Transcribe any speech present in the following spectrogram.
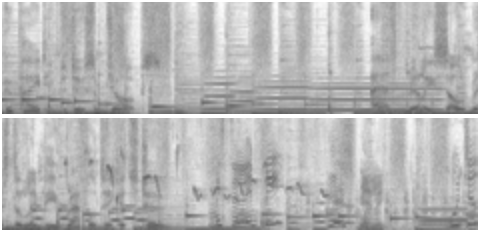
who paid him to do some jobs. And Milly sold Mr. Limpy raffle tickets too. Mr. Limpy? Yes, Milly. Would you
